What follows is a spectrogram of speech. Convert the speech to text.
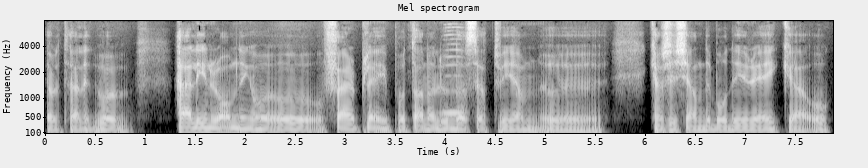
jävligt härligt. Det var härlig inramning och, och, och fair play på ett annorlunda sätt vi eh, kanske kände både i Reika och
